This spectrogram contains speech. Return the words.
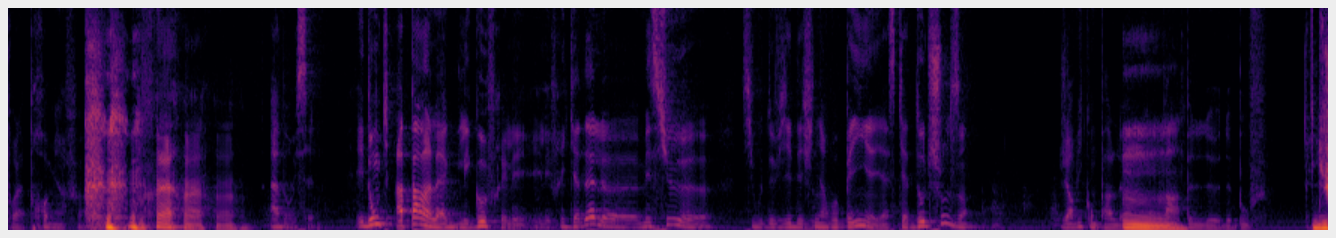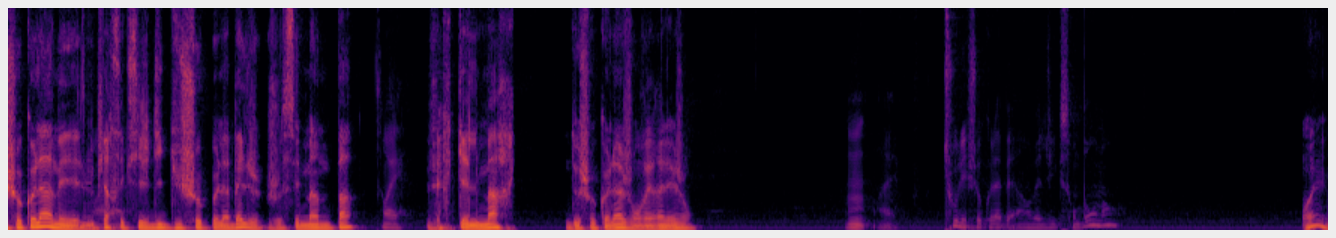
pour la première fois à Bruxelles. Et donc, à part la- les gaufres et les, et les fricadelles, euh, messieurs, euh, si vous deviez définir vos pays, est-ce qu'il y a d'autres choses? J'ai envie qu'on parle, Hmm. parle un peu de, de bouffe. Du chocolat, mais le pire c'est que si je dis du chocolat belge, je sais même pas Ouais, vers quelle marque de chocolat j'enverrai les gens. ouais. Tous les chocolats en Belgique sont bons, non? Ouais,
